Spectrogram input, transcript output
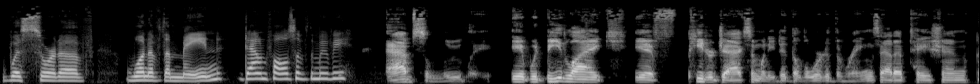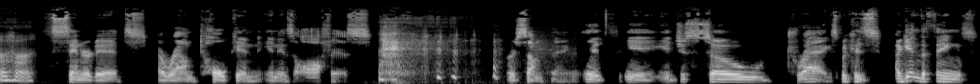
was sort of one of the main downfalls of the movie? Absolutely it would be like if Peter Jackson, when he did the Lord of the Rings adaptation, uh-huh. centered it around Tolkien in his office or something. It's it, it, just so drags because again, the things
